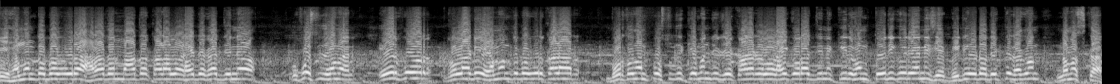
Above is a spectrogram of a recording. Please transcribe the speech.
এই হেমন্তবাবুরা হারাধন মাহাতোর কাড়া লড়াই দেখার জন্য উপস্থিত হবেন। এরপর রোলাটি হেমন্তবাবুর কাড়ার বর্তমান প্রস্তুতি কেমন চলছে কাড়ার লড়াই করার জন্য কীরকম তৈরি করে আনিছে, ভিডিওটা দেখতে থাকুন। নমস্কার।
